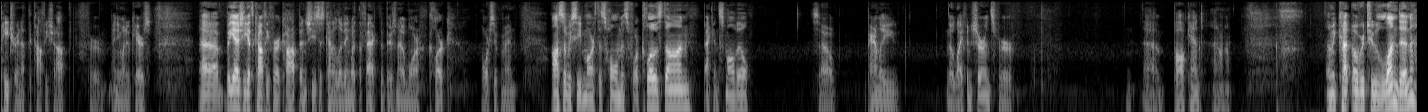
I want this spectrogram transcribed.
patron at the coffee shop for anyone who cares. Uh, but yeah, she gets coffee for a cop, and she's just kind of living with the fact that there's no more Clark or Superman. Also, we see Martha's home is foreclosed on back in Smallville. So apparently, no life insurance for uh, Paul Kent. I don't know. Then we cut over to London,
